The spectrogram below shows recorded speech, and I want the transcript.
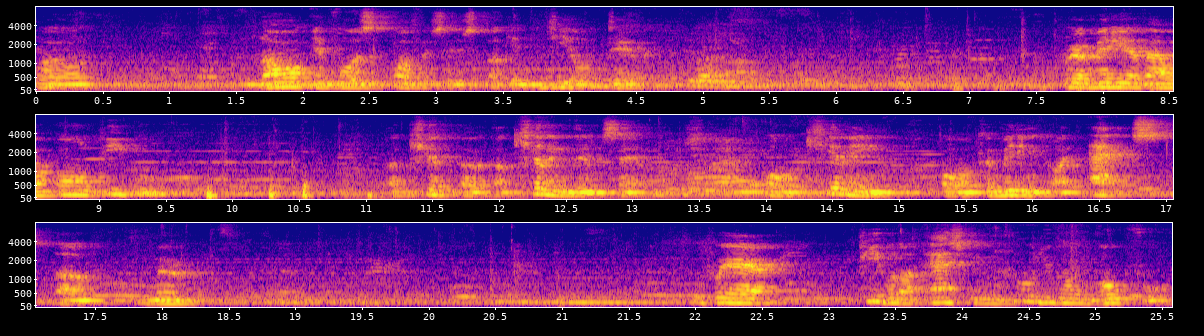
Well, law enforcement officers are getting killed daily where many of our own people are, are, are killing themselves or killing or committing uh, acts of murder. Where people are asking who you going to vote for.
